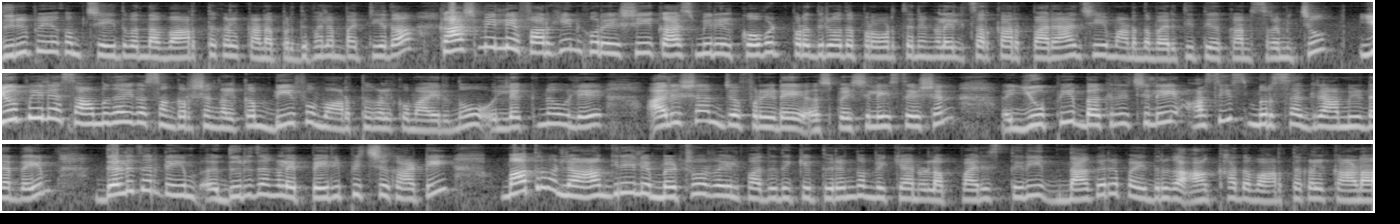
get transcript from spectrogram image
ദുരുപയോഗം ചെയ്തുവെന്ന വാർത്തകൾക്കാണ് പ്രതിഫലം പറ്റിയത്. കാശ്മീരിലെ ഫർഹീൻ ഖുറേഷി കാശ്മീരിൽ കോവിഡ് പ്രതിരോധ പ്രവർത്തനങ്ങളിൽ സർക്കാർ പരാജയമാണെന്ന് വരുത്തി തീർക്കാൻ ശ്രമിച്ചു. യു പിയിലെ സാമുദായിക സംഘർഷങ്ങൾക്കും ബീഫ് വാർത്തകൾക്കുമായിരുന്നു. ലക്നൌവിലെ അലിഷാൻ ജഫ്രിയുടെ സ്പെഷ്യലൈസേഷൻ യു പി ബഹ്റിച്ചിലെ അസീസ് മിർസ ഗ്രാമീണരുടെയും ദളിതരുടെയും ദുരിതങ്ങളെ പെരിപ്പിച്ചു കാട്ടി മാത്രമല്ല ആഗ്രയിലെ മെട്രോ റെയിൽ പദ്ധതിക്ക് തുരങ്കം വയ്ക്കാനുള്ള പരിസ്ഥിതി നഗര പൈതൃക ആഘാത വാർത്തകൾക്കാണ്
